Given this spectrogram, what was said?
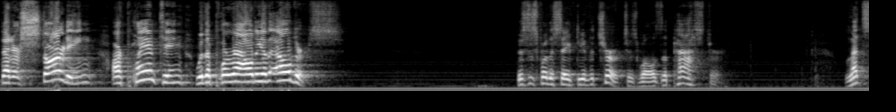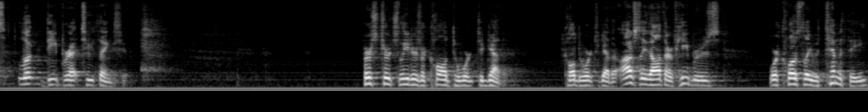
that are starting are planting with a plurality of elders. This is for the safety of the church as well as the pastor. Let's look deeper at two things here. First, church leaders are called to work together. Called to work together. Obviously, the author of Hebrews worked closely with Timothy,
